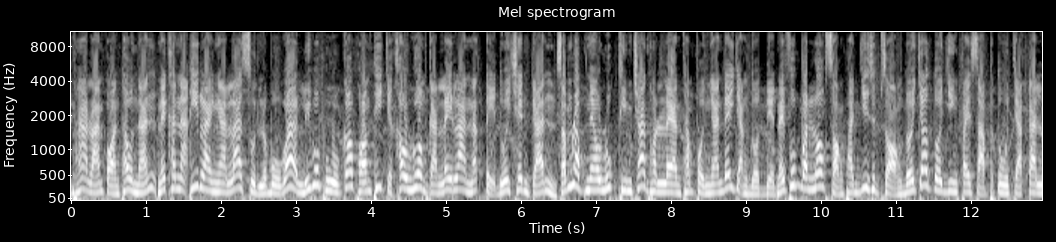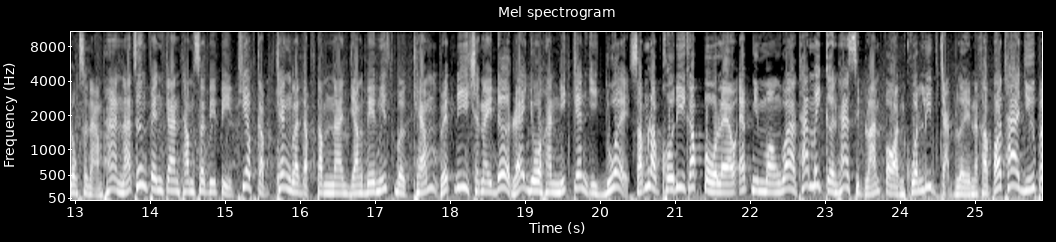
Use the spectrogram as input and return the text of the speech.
25 ล้านปอนด์เท่านั้น ในขณะที่รายงานล่าสุดระบุว่าลิเวอร์พูลก็พร้อมที่จะเข้าร่วมการไล่ล่านักเตะด้วยเช่นกันสำหรับแนวลุกทีมชาติฮอลแลนด์ทำผลงานได้อย่างโดดเด่นในฟุตบอลโลก 2022 โดยเจ้าตัวยิงไปสามประตูจากการลงสนาม 5 นัด ซึ่งเป็นการทำสถิติเทียบกับแข้งระดับตำนานอย่างเดนิสเบิร์กแคมป์เวดดี้ชไนเดอร์และโยฮันนิกเกนอีกด้วยสำหรับโคดี้คักโปแล้วแอดมินมองว่าถ้าไม่เกิน 50 ล้านปอนด์ควรรีบจัดเลยนะครับ เพราะถ้ายื้อไป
